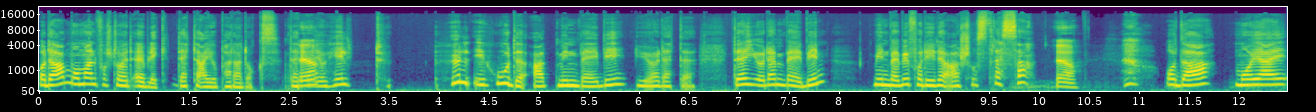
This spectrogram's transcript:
Og da må man forstå et øyeblikk. Dette er jo paradoks. Dette Ja. er jo helt hull i hodet at min baby gjør dette. Det gjør den babyen, min baby, fordi det er så stressa. Ja. Og da må jeg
